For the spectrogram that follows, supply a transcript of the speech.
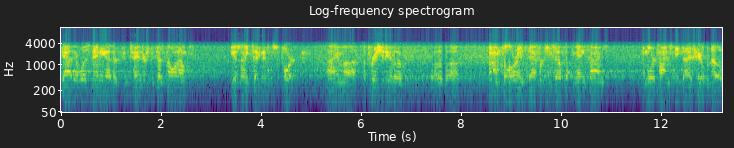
Yeah, there wasn't any other contenders because no one else gives any technical support. I'm uh, appreciative of, of uh, DeLorean's efforts. He's helped out many times, and more times than you guys here will know.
